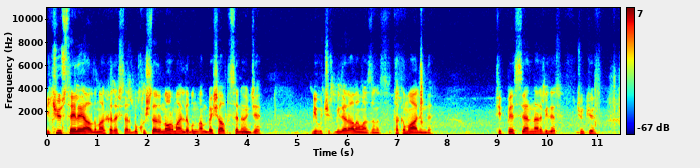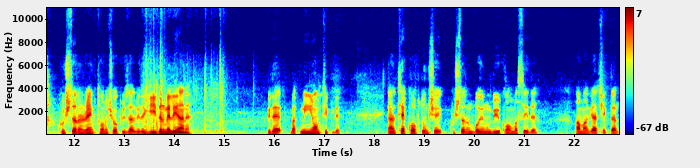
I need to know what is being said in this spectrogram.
200 TL'ye aldım arkadaşlar. Bu kuşları normalde bundan 5-6 sene önce 1,5 milyara alamazdınız takım halinde. Tip besleyenler bilir. Çünkü kuşların renk tonu çok güzel. Bir de giydirmeli yani. Bir de bak minyon tipli. Yani tek korktuğum şey kuşların boyunun büyük olmasıydı. Ama gerçekten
